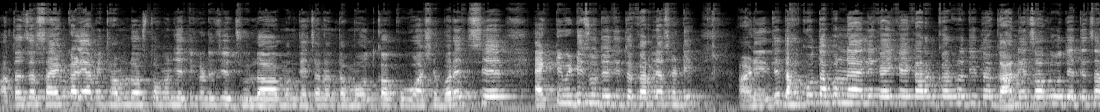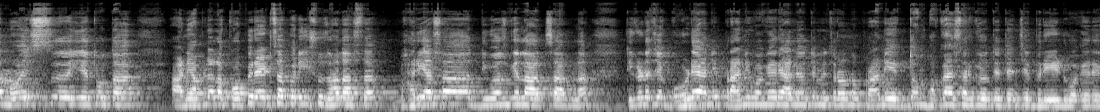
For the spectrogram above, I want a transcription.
आता जर सायंकाळी आम्ही थांबलो असतो म्हणजे तिकडे जे झुला मग त्याच्यानंतर मोदका कुवा असे बरेचसे ॲक्टिव्हिटीज होते तिथं करण्यासाठी. आणि ते दाखवता पण नाही आले काही काही कारण कसं तिथं गाणे चालू होते त्याचा नॉईस येत होता. आणि आपल्याला कॉपीराईटचा पण इश्यू झाला असता. भारी असा दिवस गेला आजचा आपला. तिकडे जे घोडे आणि प्राणी वगैरे आले होते मित्रांनो प्राणी एकदम बघायसारखे होते. त्यांचे ब्रीड वगैरे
